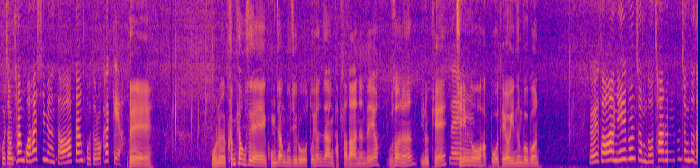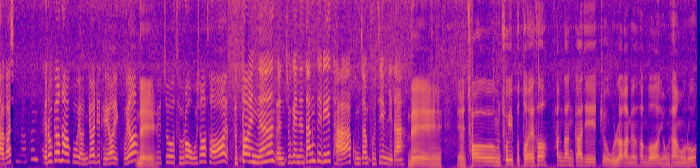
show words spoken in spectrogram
그 점 참고하시면서 땅 보도록 할게요. 네. 오늘 큰 평수의 공장 부지로 또 현장 답사 나왔는데요. 우선은 이렇게 네. 진입로 확보되어 있는 부분. 여기서 한 1분 정도, 차로 1분 정도 나가시면 큰 대로변하고 연결이 되어 있고요. 네. 이쪽 들어오셔서 붙어 있는 왼쪽에 있는 땅들이 다 공장 부지입니다. 네. 예, 처음 초입부터 해서 상단까지 쭉 올라가면서 한번 영상으로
